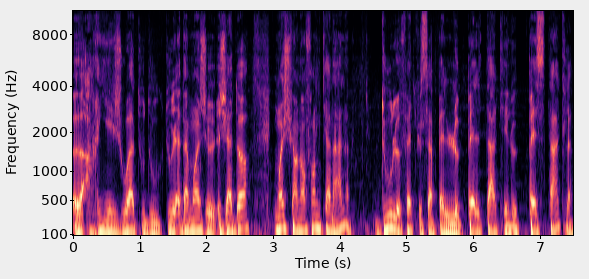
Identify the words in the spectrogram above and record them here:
euh, ariégeois, tout doux. Tout, eh ben moi j'adore. Moi je suis un enfant de canal. D'où le fait que ça s'appelle le peltacle et le pestacle.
